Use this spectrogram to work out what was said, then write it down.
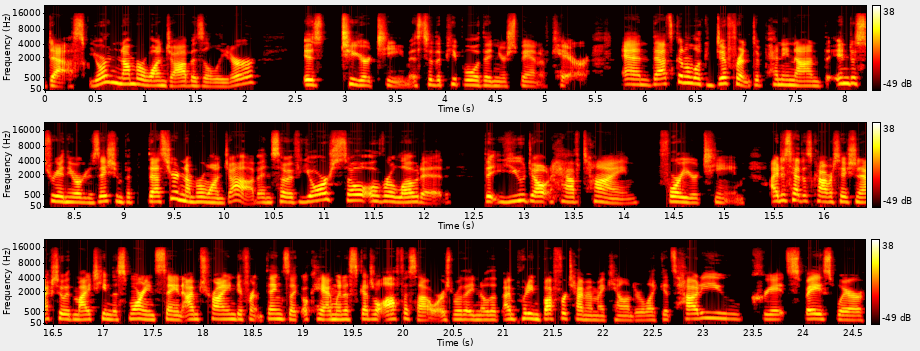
desk. Your number one job as a leader is to your team, is to the people within your span of care. And that's going to look different depending on the industry and the organization, but that's your number one job. And so if you're so overloaded that you don't have time for your team. I just had this conversation actually with my team this morning saying I'm trying different things like, okay, I'm going to schedule office hours where they know that I'm putting buffer time in my calendar. Like, it's how do you create space where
